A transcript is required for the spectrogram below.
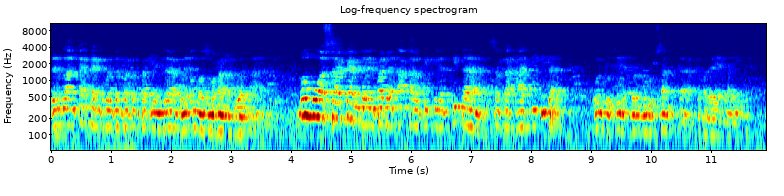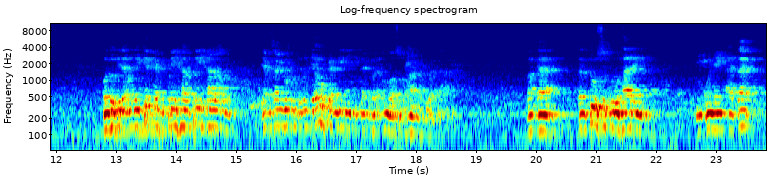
dan melangkahkan kepada tempat-tempat yang dilarang oleh Allah Subhanahu wa taala. Memuasakan daripada akal pikiran kita serta hati kita untuk tidak berburuk sangka kepada yang lainnya. Untuk tidak memikirkan perihal-perihal yang sanggup untuk menjauhkan diri kita kepada Allah Subhanahu wa. Maka tentu 10 hari mempunyai adat,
